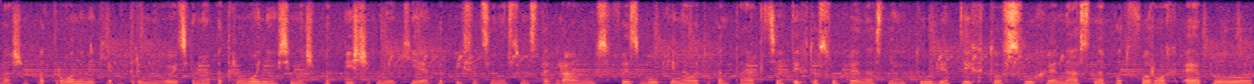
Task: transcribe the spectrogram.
нашим патронам якія падтрымліваюць на патрыоне усім нашим подписчикам якія подписываются нас нстаграму с фейсбук і нават уконтакце тых хто слухае нас на Ютубе тых хто слухае нас на платформах Apple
